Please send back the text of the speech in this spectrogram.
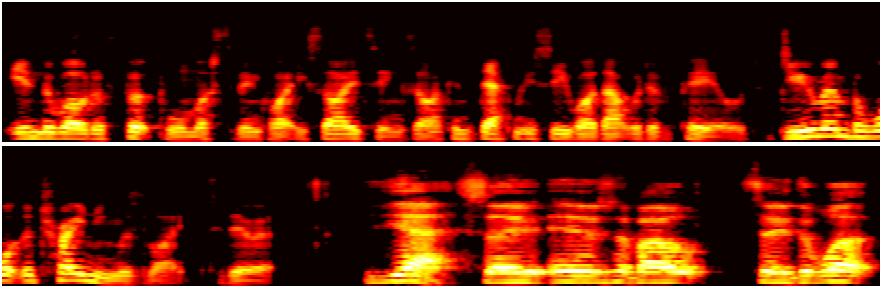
in the world of football must have been quite exciting. So I can definitely see why that would have appealed. Do you remember what the training was like to do it? Yeah, so it was about so the work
